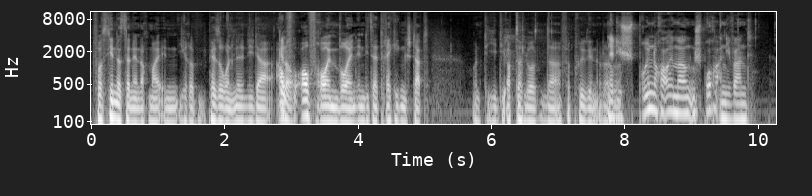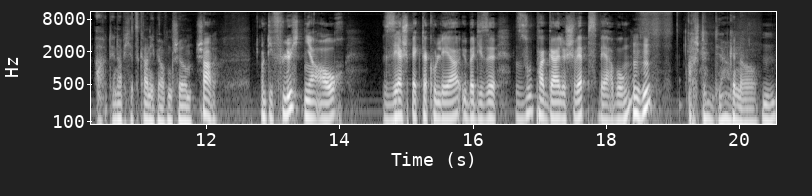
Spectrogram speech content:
forcieren das dann ja nochmal in ihre Person, ne, die da Genau. auf, aufräumen wollen in dieser dreckigen Stadt. Und die, die Obdachlosen da verprügeln oder Ja, so. die sprühen doch auch immer irgendeinen Spruch an die Wand. Ach, den habe ich jetzt gar nicht mehr auf dem Schirm. Schade. Und die flüchten ja auch sehr spektakulär über diese supergeile Schweppes-Werbung, Mhm. Ach stimmt, ja. Genau. Mhm.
